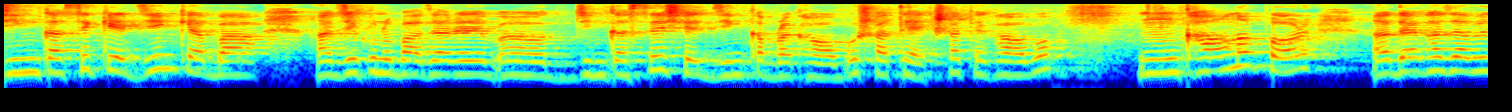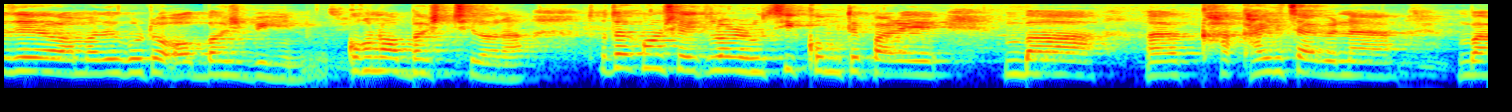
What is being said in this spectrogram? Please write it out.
জিঙ্ক আছে কে জিঙ্ক বা যে কোনো বাজারে জিঙ্ক আছে সেই জিঙ্ক আমরা খাওয়াবো সাথে একসাথে খাওয়াবো। খাওয়ানোর পর দেখা যাবে যে আমাদের গোটা অভ্যাসবিহীন কখনো অভ্যাস ছিল না। তো তখন সেই তুলনায় রুচি কমতে পারে বা খাইতে চাইবে না বা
